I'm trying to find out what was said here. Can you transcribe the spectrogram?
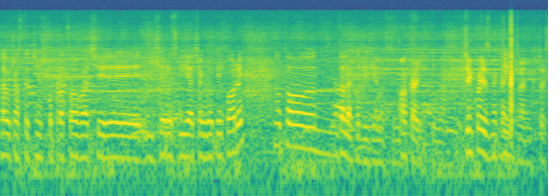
cały czas tak ciężko pracować e, i się rozwijać jak do tej pory, no to daleko dojdziemy w tym. Okej. meczu. Dziękuję, zmykanie trening. Cześć.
